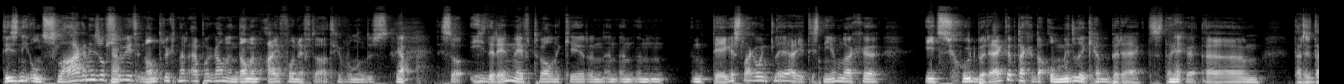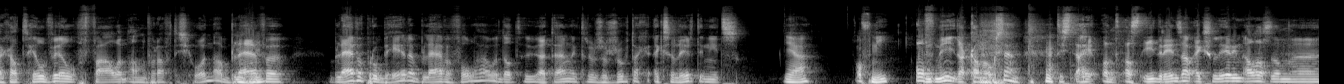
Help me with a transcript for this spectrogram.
Disney ontslagen is of zoiets. En dan terug naar Apple gaan en dan een iPhone heeft uitgevonden. Dus Ja. het is zo, iedereen heeft wel een keer een, een, een- een, een tegenslag in het leven. Het is niet omdat je iets goed bereikt hebt, dat je dat onmiddellijk hebt bereikt. Dat Nee. je, ehm, daar, zit- daar gaat heel veel falen aan vooraf. Het is gewoon dat blijven, blijven proberen, blijven volhouden, dat u uiteindelijk ervoor zorgt dat je excelleert in iets. Ja, of niet. Of niet, dat kan ook zijn. het is, want als iedereen zou excelleren in alles, dan, eh,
